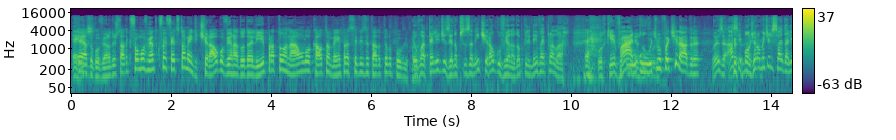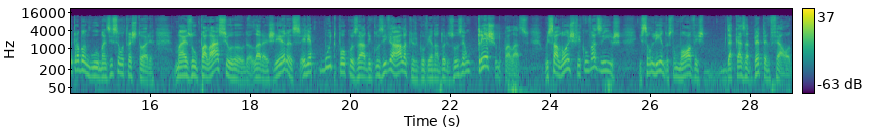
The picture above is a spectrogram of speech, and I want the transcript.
É, é do governo do estado, que foi um movimento que foi feito também, de tirar o governador dali para tornar um local também para ser visitado pelo público. Eu né? vou até lhe dizer, não precisa nem tirar o governador, porque ele nem vai para lá. É. Porque vários. O, o último foi tirado, né? Pois é. Ah, sim. Bom, geralmente ele sai dali para Bangu, mas isso é outra história. Mas o Palácio Laranjeiras, ele é muito pouco usado. Inclusive a ala que os governadores usam é um trecho do palácio. Os salões ficam vazios e são lindos, são móveis da casa Bettenfeld.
